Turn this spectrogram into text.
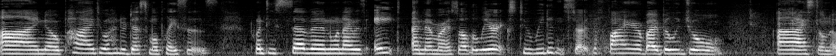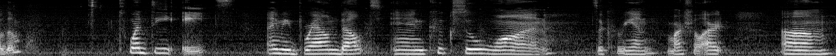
I know pi to 100 decimal places. 27. When I was 8, I memorized all the lyrics to We Didn't Start the Fire by Billy Joel. Uh, I still know them. 28. I'm a brown belt in Kuk Sool Won. It's a Korean martial art. Um,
